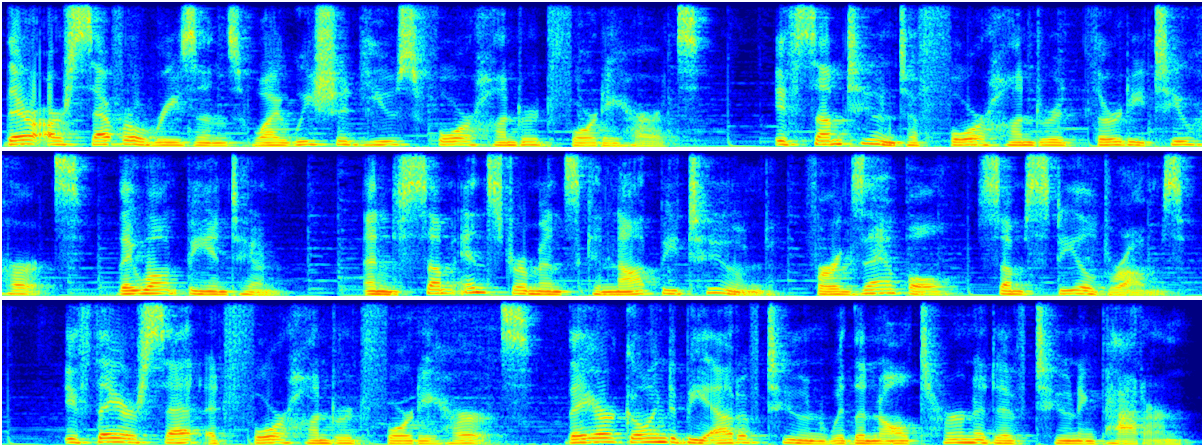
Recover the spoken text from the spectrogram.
There are several reasons why we should use 440 Hz. If some tune to 432 Hz, they won't be in tune. And some instruments cannot be tuned, for example, some steel drums. If they are set at 440 Hz, they are going to be out of tune with an alternative tuning pattern.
